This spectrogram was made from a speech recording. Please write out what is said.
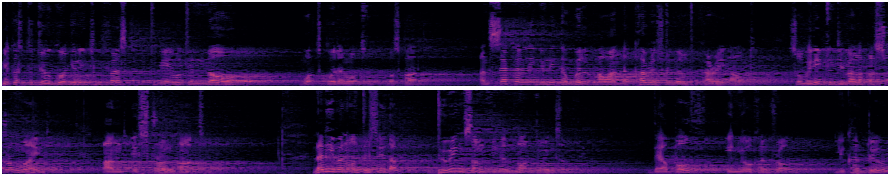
Because to do good, you need to first to be able to know what's good and what's, what's bad. And secondly, you need the willpower and the courage to be able to carry it out. So we need to develop a strong mind and a strong heart. Then he went on to say that doing something and not doing something, they are both in your control. You can do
